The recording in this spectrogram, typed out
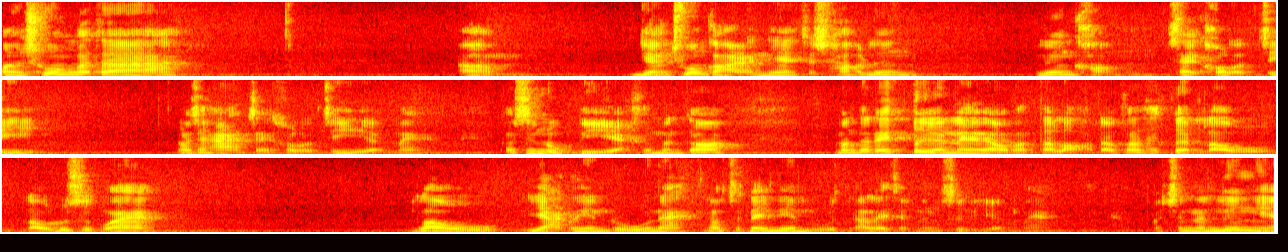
บางช่วงก็จะอย่างช่วงก่อนอันนี้จะชอบเรื่องเรื่องของ psychology ก็จะอ่าน psychology เยอะมาก ก็สนุกดีอะคือมันก็ มันก็ได้เตือนอะไรเรามาตลอด แล้วก็ถ้าเกิดเราเรารู้สึกว่า เราอยากเรียนรู้นะ เราจะได้เรียนรู้อะไรจากหนังสือเยอะมากเพราะฉะนั้นเรื่องนี้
